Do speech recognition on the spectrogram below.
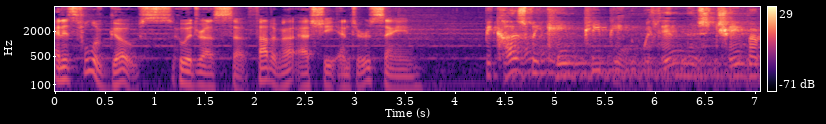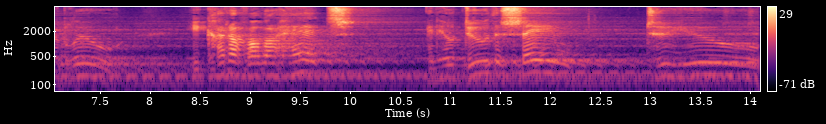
And it's full of ghosts who address uh, Fatima as she enters, saying, Because we came peeping within this chamber blue, he cut off all our heads, and he'll do the same to you.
